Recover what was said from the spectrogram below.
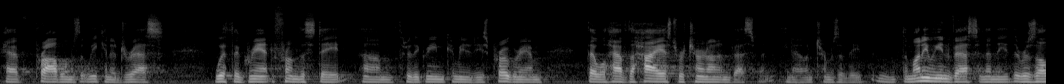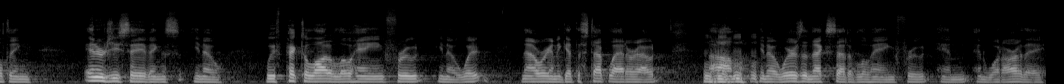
have problems that we can address with a grant from the state um, through the Green Communities Program? that will have the highest return on investment, you know, in terms of the, the money we invest and then the, the resulting energy savings. You know, we've picked a lot of low-hanging fruit. You know, what, now we're going to get the step ladder out. Um, you know, where's the next set of low-hanging fruit and, and what are they?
